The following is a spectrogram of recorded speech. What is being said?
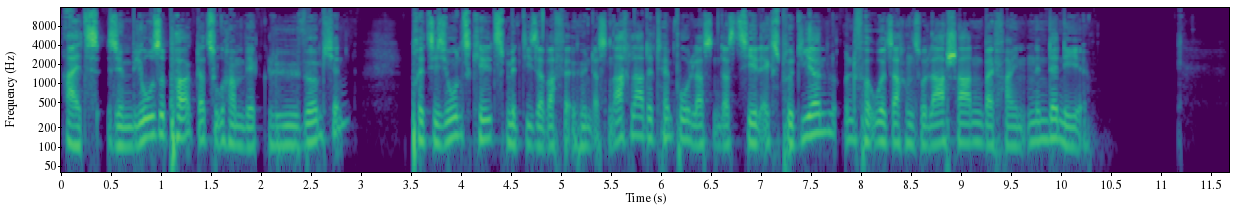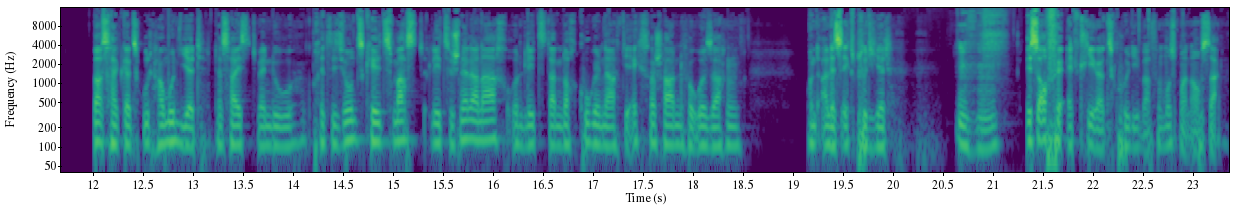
Als Symbiose-Perk dazu haben wir Glühwürmchen. Präzisionskills mit dieser Waffe erhöhen das Nachladetempo, lassen das Ziel explodieren und verursachen Solarschaden bei Feinden in der Nähe. Was halt ganz gut harmoniert. Das heißt, wenn du Präzisionskills machst, lädst du schneller nach und lädst dann noch Kugeln nach, die extra Schaden verursachen und alles explodiert. Mhm. Ist auch für Adkey ganz cool, die Waffe, muss man auch sagen.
